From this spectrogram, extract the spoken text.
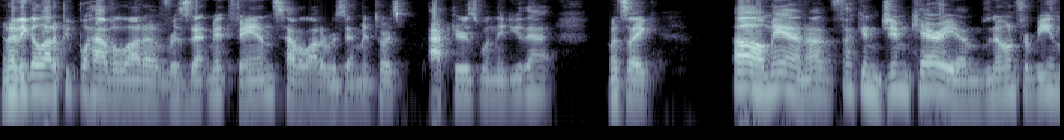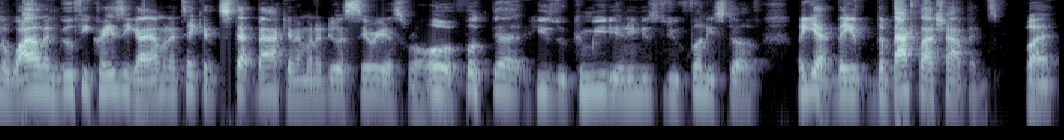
And I think a lot of people have a lot of resentment. Fans have a lot of resentment towards actors when they do that. When it's like, oh man, I'm fucking Jim Carrey. I'm known for being the wild and goofy crazy guy. I'm gonna take a step back and I'm gonna do a serious role. Oh fuck that. He's a comedian. He needs to do funny stuff. Like yeah, they the backlash happens, but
